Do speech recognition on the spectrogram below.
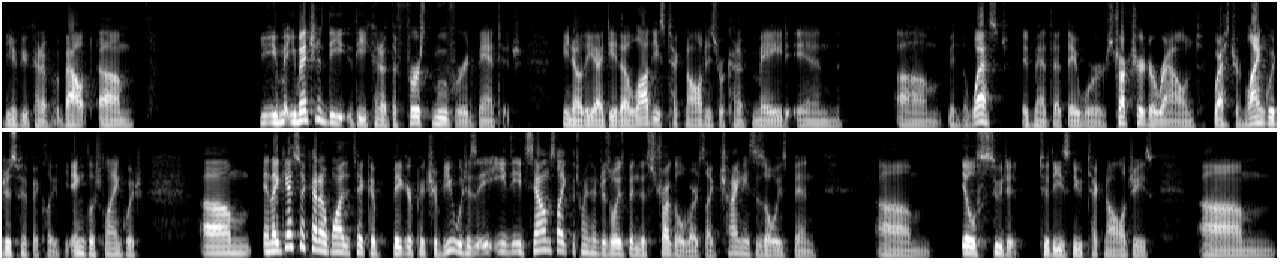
the interview, kind of about um, you, you mentioned the the kind of the first mover advantage you know the idea that a lot of these technologies were kind of made in um, in the West. It meant that they were structured around Western languages, specifically the English language. Um, and I guess I kind of wanted to take a bigger picture view, which is it, it, sounds like the 20th century has always been this struggle where it's like Chinese has always been um, ill suited to these new technologies. Um,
